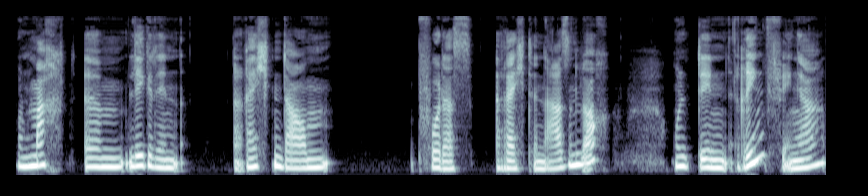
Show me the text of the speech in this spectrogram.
und mach, ähm, lege den rechten Daumen vor das rechte Nasenloch und den Ringfinger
